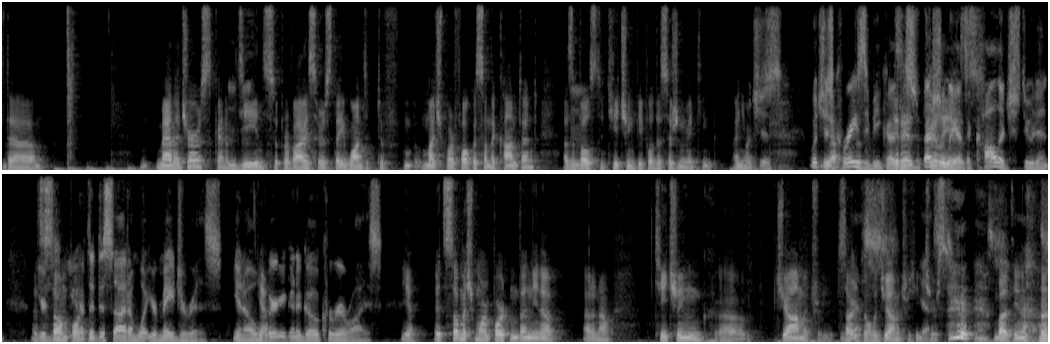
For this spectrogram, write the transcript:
the managers, kind of deans, supervisors, they wanted to f- much more focus on the content as opposed to teaching people decision making. Anyway, which is which is Yeah, crazy because is- especially really as a college student, you're, so you have to decide on what your major is. You know, Yeah. where you're going to go career wise. yeah, it's so much more important than you know. I don't know, teaching uh, geometry. Sorry to all the geometry teachers, Yes. but you know,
